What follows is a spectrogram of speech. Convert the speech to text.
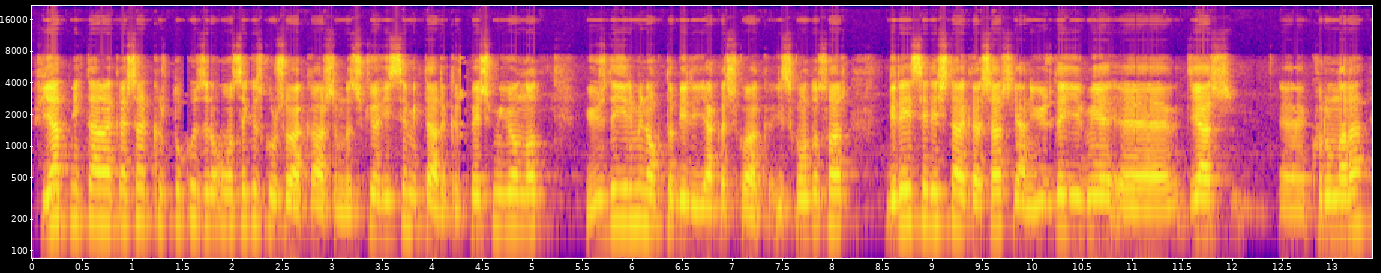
Fiyat miktarı arkadaşlar 49 lira 18 kuruş olarak karşımıza çıkıyor. Hisse miktarı 45 milyon not. %20.1 yaklaşık olarak iskontosu var. Bireysel eşit arkadaşlar yani %20 e, diğer e, kurumlara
